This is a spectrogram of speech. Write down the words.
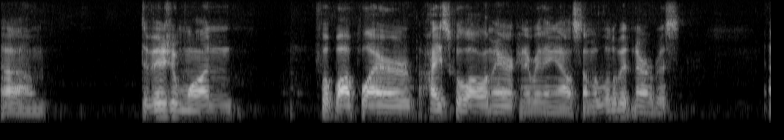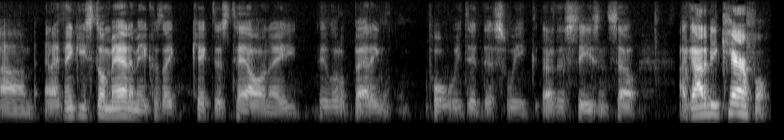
Um, Division one football player, high school All American, everything else. I'm a little bit nervous. Um, and I think he's still mad at me because I kicked his tail in a, a little betting pool we did this week or this season. So I got to be careful.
